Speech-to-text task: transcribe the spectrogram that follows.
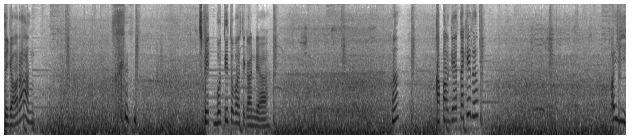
Tiga orang. Speedboat itu pasti kan dia. Hah? Kapal getek itu? Iya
